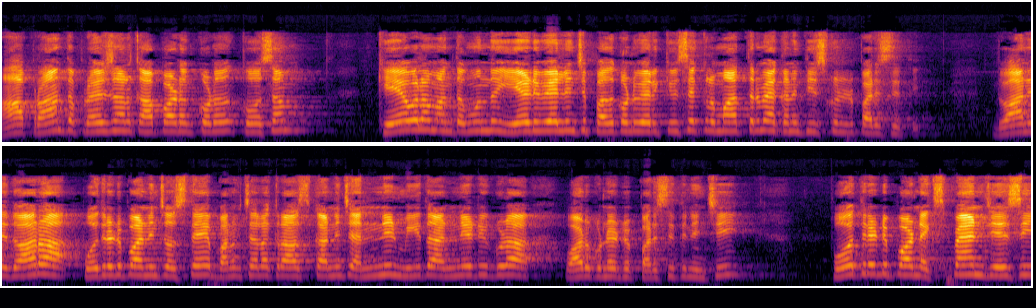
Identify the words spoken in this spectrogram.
ఆ ప్రాంత ప్రయోజనాలు కాపాడడం కోసం కేవలం అంతకుముందు ఏడు వేల నుంచి పదకొండు వేల క్యూసెక్లు మాత్రమే అక్కడి నుంచి తీసుకునే పరిస్థితి. దాని ద్వారా పోతిరెడ్డిపాడు నుంచి వస్తే బనకచల క్రాస్ కాడి నుంచి అన్ని మిగతా అన్నిటికి కూడా వాడుకునే పరిస్థితి నుంచి పోతిరెడ్డిపాడును ఎక్స్పాండ్ చేసి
